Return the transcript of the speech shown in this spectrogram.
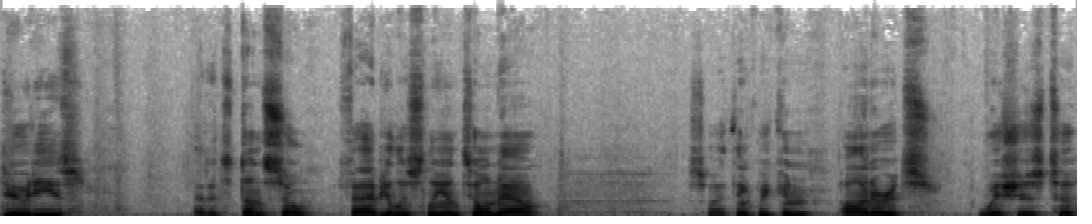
duties that it's done so fabulously until now. So I think we can honor its wishes to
